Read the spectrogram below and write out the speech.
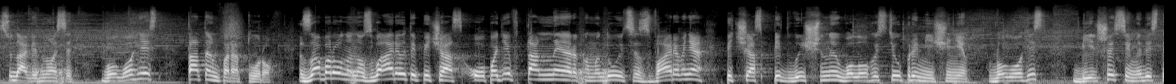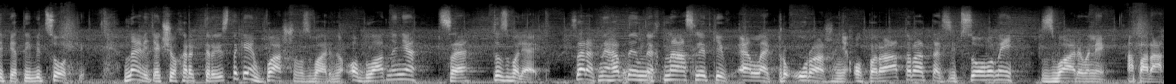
Сюди відносять вологість та температуру. Заборонено зварювати під час опадів та не рекомендується зварювання під час підвищеної вологості у приміщенні. Вологість більше 75%. Навіть якщо характеристики вашого зварювального обладнання це дозволяють. Серед негативних наслідків електроураження оператора та зіпсований зварювальний апарат.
